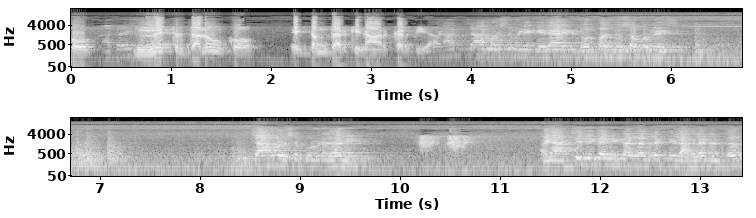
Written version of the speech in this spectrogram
को मित्र दलों को एकदम दरकिनार कर दिया। आज चार वर्ष म्हणजे गेल्या दोन पाच दिवसापूर्वीच चार वर्ष पूर्ण झाली. आणि आजचे जे काही निकाल लागले ते लागल्यानंतर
